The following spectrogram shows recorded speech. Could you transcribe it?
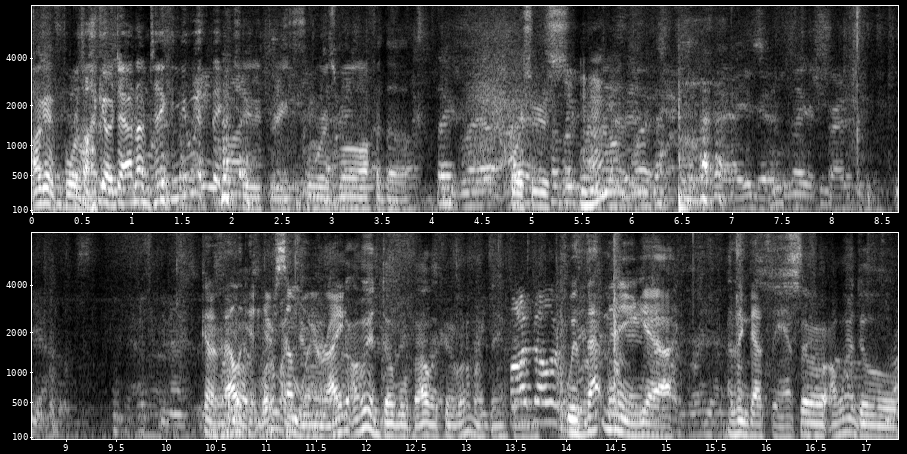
I'll get four left. down, I'm taking you with me. Two, three, four as well off of the coursers. Mm-hmm. Got a Valakut in there I somewhere, doing? right? I'm gonna double Valakut. What am I thinking? With that many, yeah. I think that's the answer. So I'm gonna do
